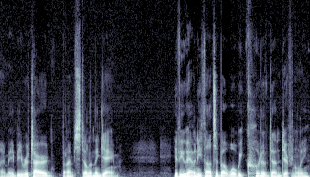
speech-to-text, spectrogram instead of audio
I may be retired, but I'm still in the game. If you have any thoughts about what we could have done differently,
